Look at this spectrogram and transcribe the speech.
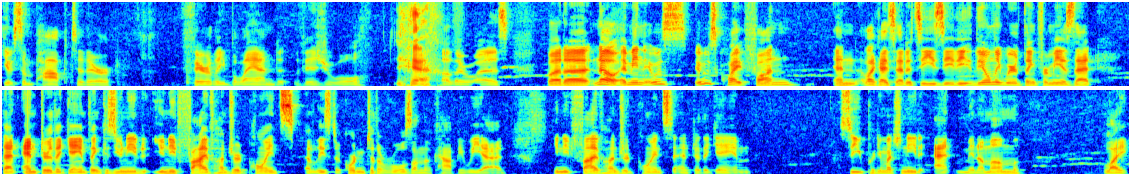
give some pop to their fairly bland visual Yeah. otherwise. But uh no, I mean it was it was quite fun and like I said it's easy. The the only weird thing for me is that that enter the game thing cuz you need you need 500 points at least according to the rules on the copy we had. You need 500 points to enter the game. So you pretty much need at minimum like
